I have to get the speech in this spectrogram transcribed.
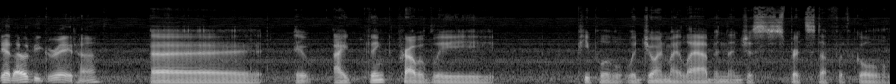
yeah, that would be great, huh? Uh, it, I think probably people would join my lab and then just spritz stuff with gold.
